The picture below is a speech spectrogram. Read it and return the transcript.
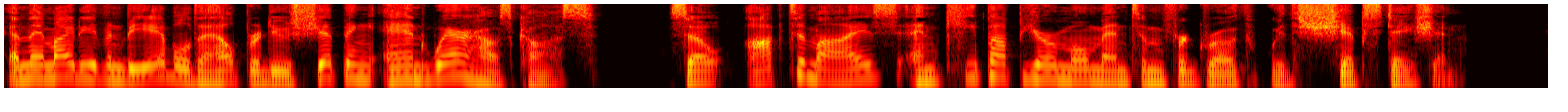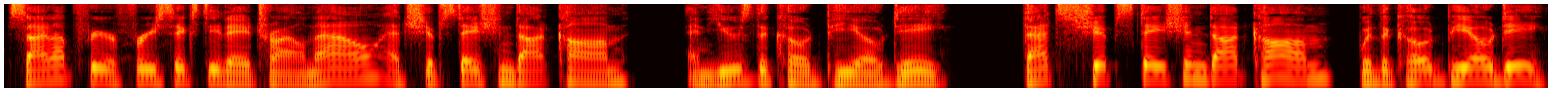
And they might even be able to help reduce shipping and warehouse costs. So optimize and keep up your momentum for growth with ShipStation. Sign up for your free 60-day trial now at shipstation.com and use the code POD. That's shipstation.com with the code POD.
